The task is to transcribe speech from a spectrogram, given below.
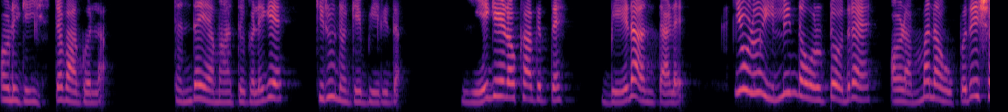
ಅವಳಿಗೆ ಇಷ್ಟವಾಗೋಲ್ಲ. ತಂದೆಯ ಮಾತುಗಳಿಗೆ ಕಿರುನಗೆ ಬೀರಿದ. ಹೇಗೆ ಹೇಳೋಕ್ಕಾಗತ್ತೆ ಬೇಡ ಅಂತಾಳೆ. ಇವಳು ಇಲ್ಲಿಂದ ಹೊರಟೋದ್ರೆ ಅವಳಮ್ಮನ ಉಪದೇಶ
